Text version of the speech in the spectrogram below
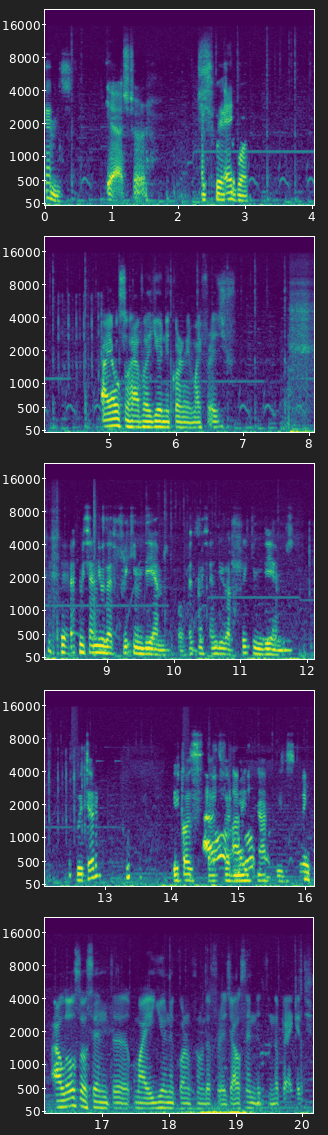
gems. Yeah, sure. I swear to God. I also have a unicorn in my fridge. Okay, let me send you the freaking DMs. bro. Let me send you the freaking DMs. Twitter? Because that's where Minecraft is. Wait, I'll also send uh, my unicorn from the fridge. I'll send it in the package.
